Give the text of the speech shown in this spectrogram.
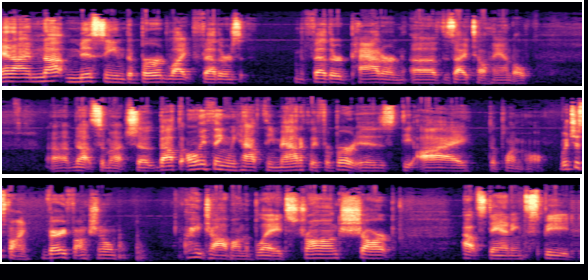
And I'm not missing the bird-like feathers, the feathered pattern of the Zytel handle. Uh, not so much. So about the only thing we have thematically for bird is the eye deployment hole, which is fine, very functional. Great job on the blade. Strong, sharp, outstanding speed.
